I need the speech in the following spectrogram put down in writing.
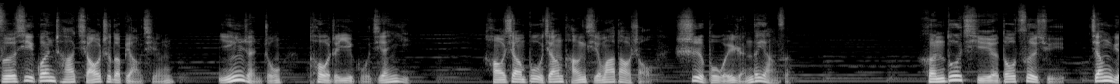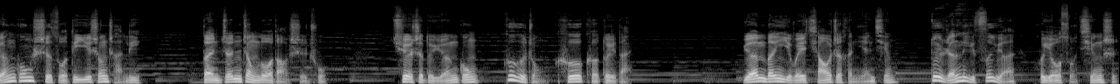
仔细观察乔治的表情，隐忍中透着一股坚毅。好像不将唐琪挖到手，誓不为人的样子。很多企业都自诩将员工视作第一生产力，但真正落到实处，却是对员工各种苛刻对待。原本以为乔治很年轻，对人力资源会有所轻视，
